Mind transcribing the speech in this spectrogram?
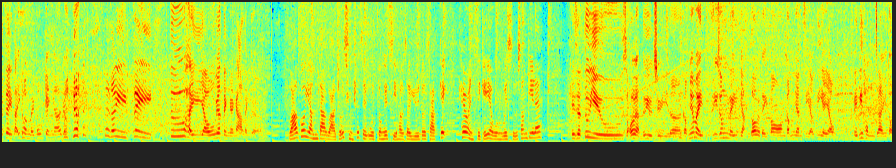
即係抵抗力好勁啊咁樣，即係所以即係都係有一定嘅壓力嘅。畫哥任達華早前出席活動嘅時候就遇到襲擊，Karen 自己又會唔會小心啲呢？其實都要所有人都要注意啦，咁因為始終你人多嘅地方，咁有陣時有啲嘢又未必控制到，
